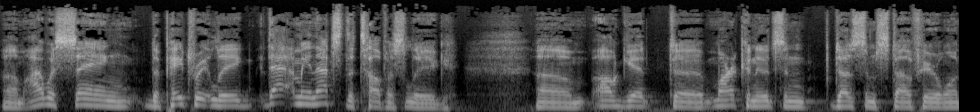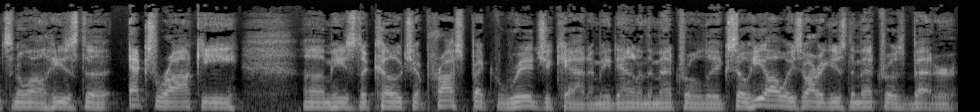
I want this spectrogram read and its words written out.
um, I was saying the Patriot League. That I mean, that's the toughest league. Um, I'll get uh, Mark Knudson does some stuff here once in a while. He's the ex Rocky. Um, he's the coach at Prospect Ridge Academy down in the Metro League. So he always argues the Metro's better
